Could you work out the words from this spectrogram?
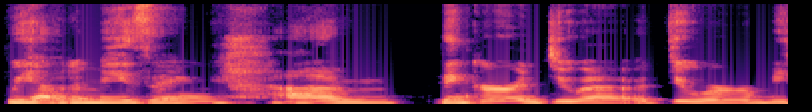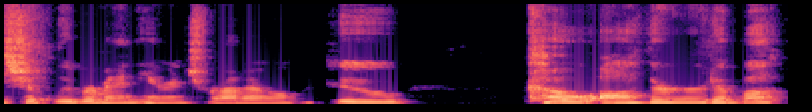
we have an amazing um, thinker and doer, doer, Misha Glouberman here in Toronto, who co-authored a book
